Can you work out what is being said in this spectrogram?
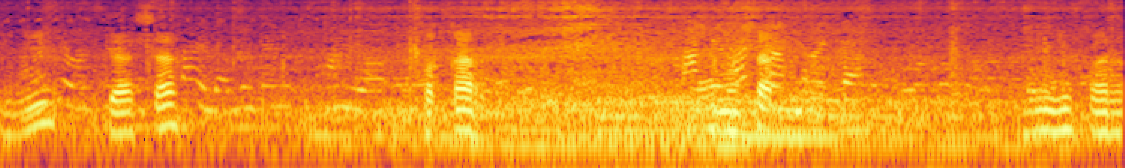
Ini jasa bekar. Memasak. Ini para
